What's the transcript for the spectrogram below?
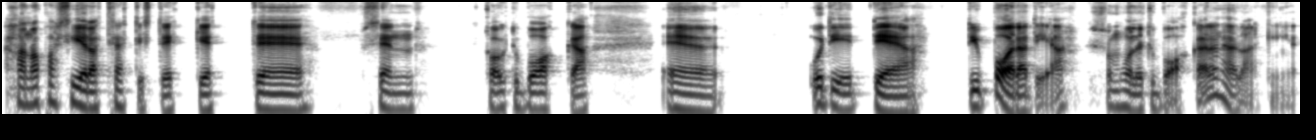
han har passerat 30-strecket eh, sen ett tag tillbaka. Eh, och det är det, det är bara det som håller tillbaka den här rankingen.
